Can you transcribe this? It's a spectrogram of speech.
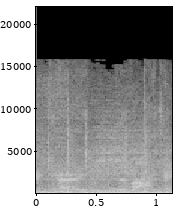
educate the market.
